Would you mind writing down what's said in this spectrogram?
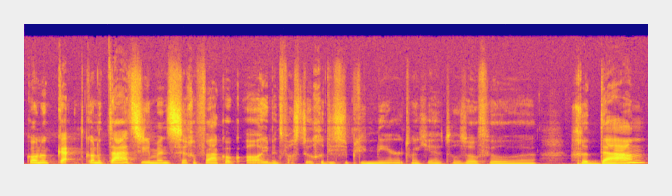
connoca- connotatie. Mensen zeggen vaak ook, oh, je bent vast heel gedisciplineerd, want je hebt al zoveel uh, gedaan.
